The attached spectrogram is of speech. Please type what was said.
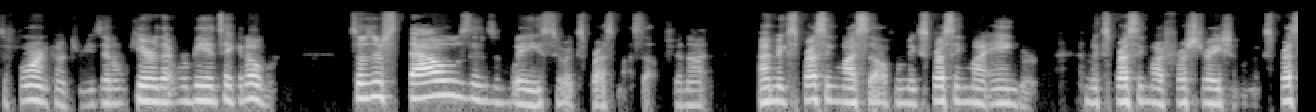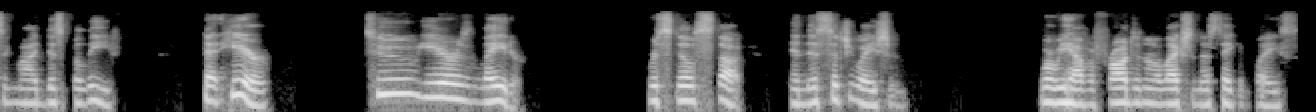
to foreign countries. They don't care that we're being taken over. So there's thousands of ways to express myself, and I, I'm expressing myself. I'm expressing my anger. I'm expressing my frustration. I'm expressing my disbelief that here, two years later, we're still stuck in this situation where we have a fraudulent election that's taking place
